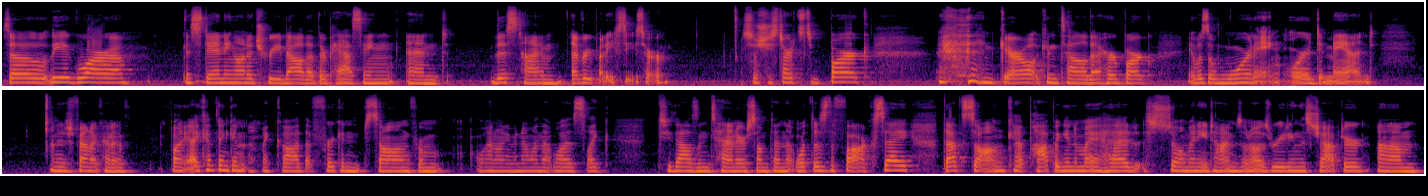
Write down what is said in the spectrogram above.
So the Aguara is standing on a tree bough that they're passing, and this time everybody sees her. So she starts to bark and Geralt can tell that her bark it was a warning or a demand. And I just found it kind of funny. I kept thinking, oh my god, that freaking song from well, I don't even know when that was, like 2010 or something. That what does the fox say? That song kept popping into my head so many times when I was reading this chapter. Um,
